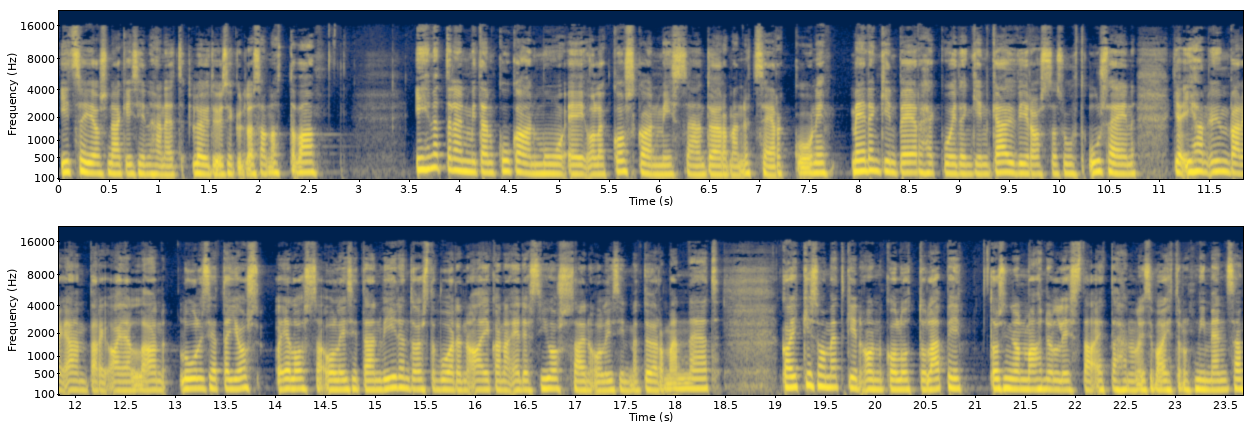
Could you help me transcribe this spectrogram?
Itse jos näkisin hänet, löytyisi kyllä sanottavaa. Ihmettelen, miten kukaan muu ei ole koskaan missään törmännyt serkkuuni. Meidänkin perhe kuitenkin käy Virossa suht usein ja ihan ympäri ämpäri ajellaan. Luulisi, että jos elossa olisi tämän 15 vuoden aikana edes jossain olisimme törmänneet. Kaikki sometkin on koluttu läpi Tosin on mahdollista, että hän olisi vaihtanut nimensä.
